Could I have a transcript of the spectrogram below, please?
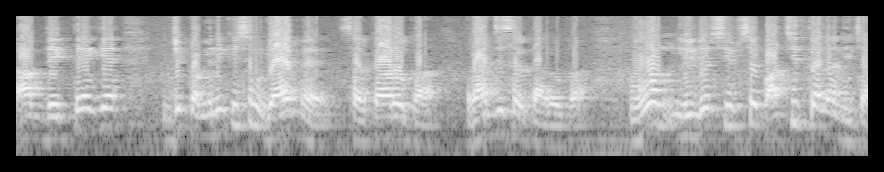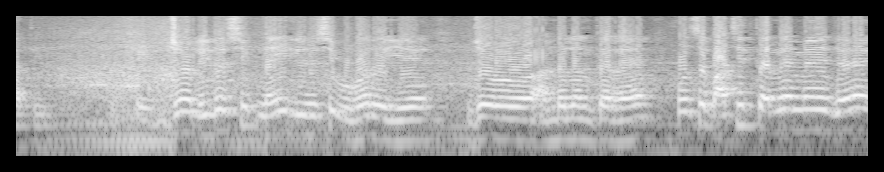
आप देखते हैं कि जो कम्युनिकेशन गैप है सरकारों का, राज्य सरकारों का, वो लीडरशिप से बातचीत करना नहीं चाहती। जो लीडरशिप नई लीडरशिप उभर रही है, जो आंदोलन कर रहे हैं, उनसे बातचीत करने में जो है,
